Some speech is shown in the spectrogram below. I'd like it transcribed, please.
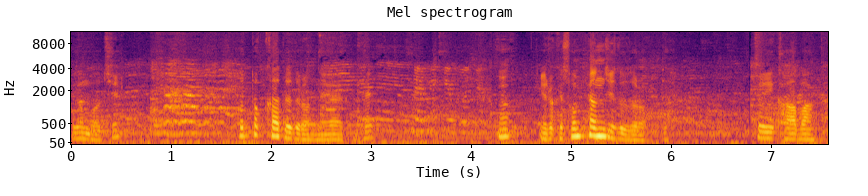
이건 뭐지? 포토카드 들었네요 이렇게. 응? 이렇게 손편지도 들었다. 또이 가방.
